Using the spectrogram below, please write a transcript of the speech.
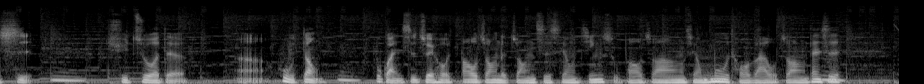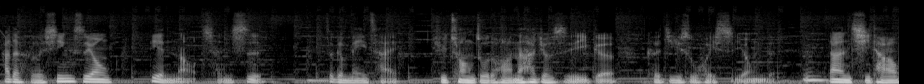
市嗯去做的呃互动，嗯，不管是最后包装的装置是用金属包装，是用木头包装，但是它的核心是用电脑城市这个媒材去创作的话，那它就是一个科技艺术会使用的。嗯，当然其他。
